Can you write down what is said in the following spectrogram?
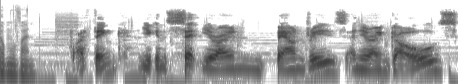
כמובן. I think you can set your own boundaries and your own goals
